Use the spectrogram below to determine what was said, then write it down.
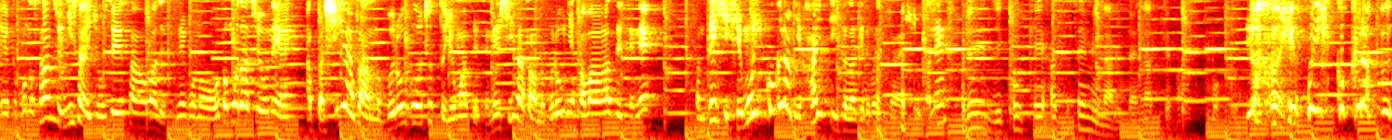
えっと、この32歳女性さんはですねこのお友達をねやっぱ椎名さんのブログをちょっと読ませてね椎名さんのブログにハマらせてねぜひヘモイッコクラブに入っていただければいいんじゃないでしょうかね。それ自己啓発セミナーみたいになってます僕。いやヘモイッコクラブ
